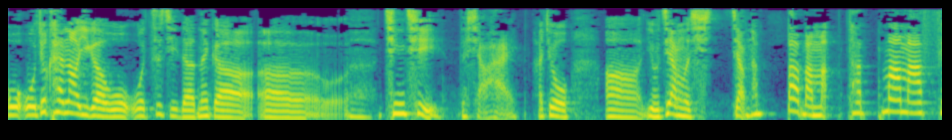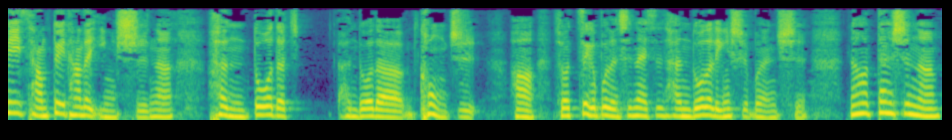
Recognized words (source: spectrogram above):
我我就看到一个我我自己的那个呃亲戚的小孩，他就呃有这样的讲，他爸爸妈他妈妈非常对他的饮食呢很多的很多的控制，哈、说这个不能吃，那是很多的零食不能吃，然后但是呢，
